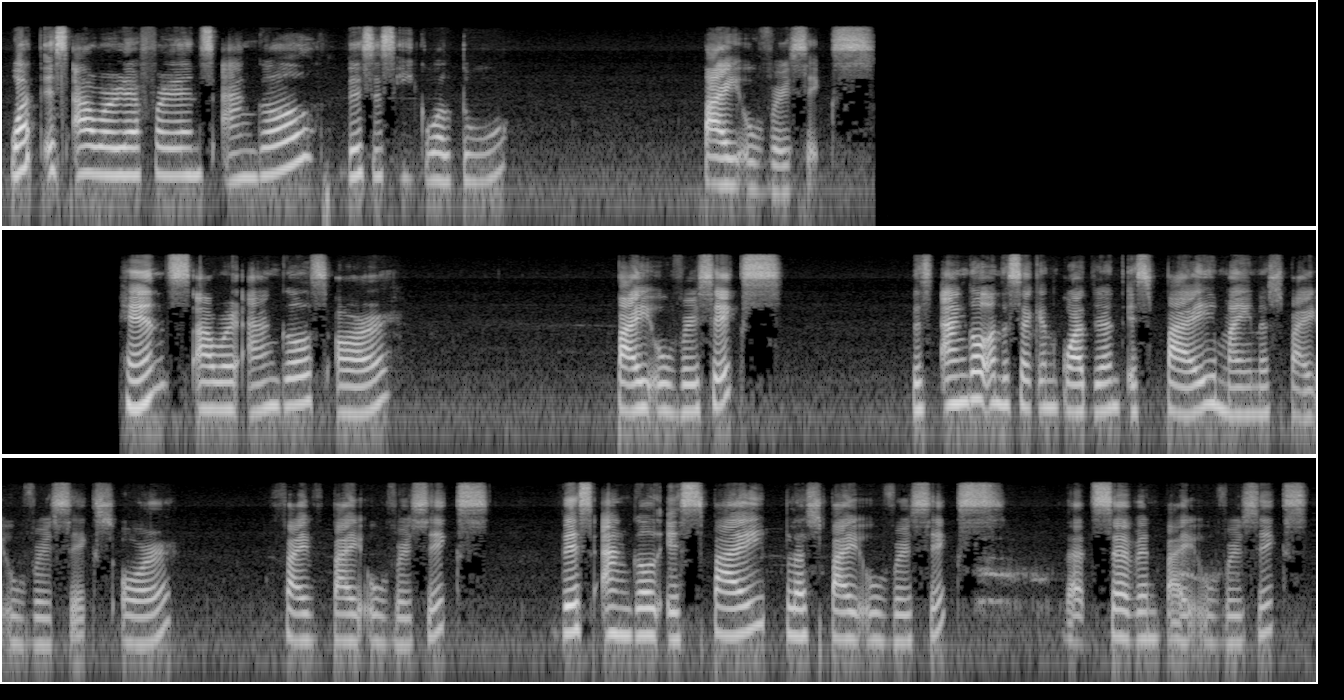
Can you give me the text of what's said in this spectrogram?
What is our reference angle? This is equal to pi over 6. Hence, our angles are pi over 6 this angle on the second quadrant is pi minus pi over 6 or 5 pi over 6. This angle is pi plus pi over 6. That's 7 pi over 6.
